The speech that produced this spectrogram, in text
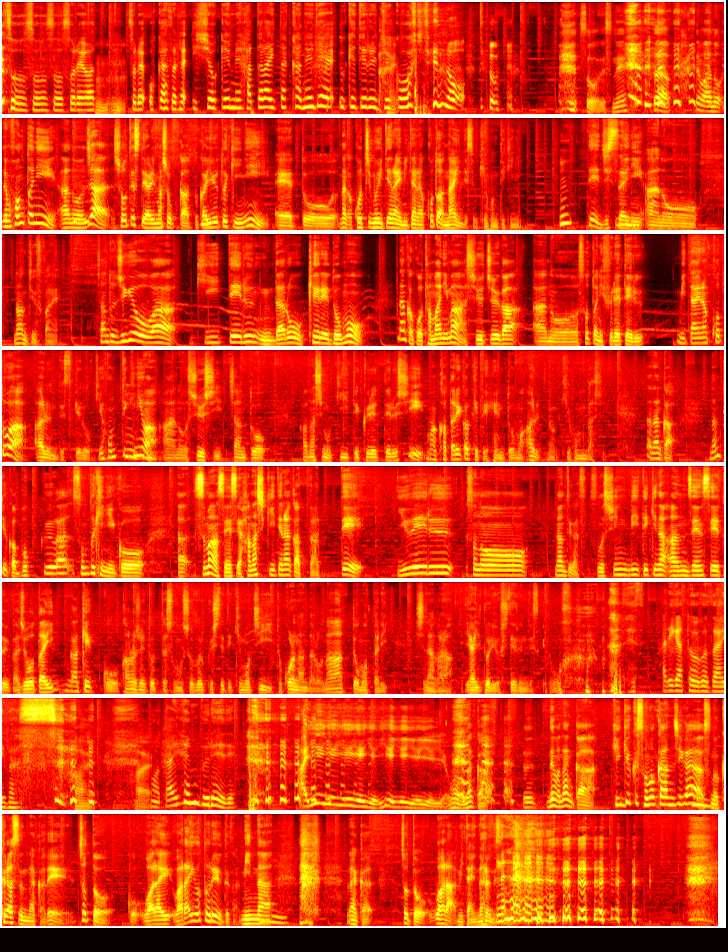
そうそうそうそれは、うんうん。それお母さんが一生懸命働いた金で受けてる受講をしてんの、って思う そうですね。ただでもあのでも本当にあのじゃあ小テストやりましょうかとかいう時に、えっ、となんかこっち向いてないみたいなことはないんですよ基本的に。うん。で実際に、あのなんていうんですかね。ちゃんと授業は聞いてるんだろうけれどもなんかこうたまにまあ集中があの外に触れてるみたいなことはあるんですけど基本的には、あの終始ちゃんと話も聞いてくれてるし、まあ、語りかけて返答もあるっていうのが基本だし。なんかなんていうか僕はその時にこう「あすまん先生話聞いてなかった」って言えるそのなんていうかその心理的な安全性というか状態が結構彼女にとってはその所属してて気持ちいいところなんだろうなって思ったりしながらやり取りをしてるんですけども。ありがとうございます。はい、はい、もう大変無礼で。あいえいえいえいえいえいえいえいえいえいえ。もうなんかう でもなんか結局その感じうん。がそのクラスの中でちょっとこう笑い笑いを取れるというかみんなうん。なんかちょっとわらみたいになるんですよね。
